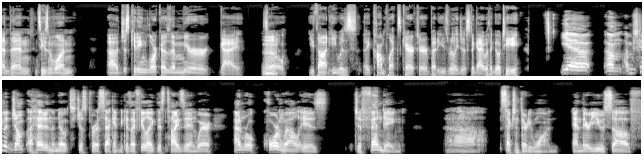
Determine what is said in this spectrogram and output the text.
And then in season one, uh, just kidding, Lorca's a mirror guy. Mm. So you thought he was a complex character, but he's really just a guy with a goatee. Yeah, um, I'm just gonna jump ahead in the notes just for a second because I feel like this ties in where Admiral Cornwell is defending uh, Section 31 and their use of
